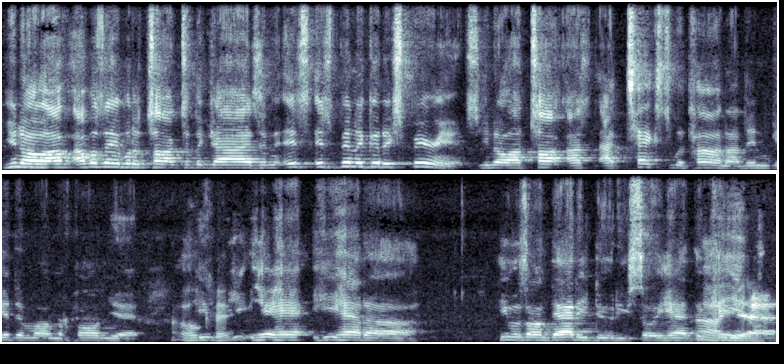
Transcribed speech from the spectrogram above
you know, I, I was able to talk to the guys, and it's it's been a good experience. You know, I talk I, I text with Han. I didn't get him on the phone yet. Okay. He, he, he had he had uh he was on daddy duty, so he had the kid. yeah,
